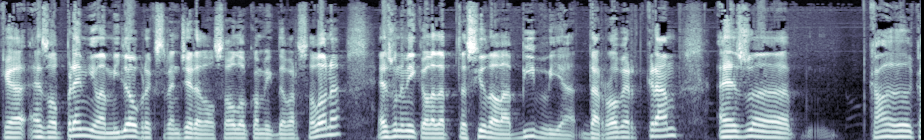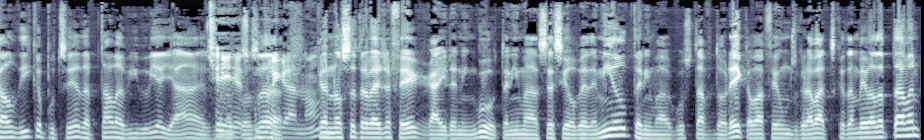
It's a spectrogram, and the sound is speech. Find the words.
que és el premi a la millor obra estrangera del Saló del Còmic de Barcelona. És una mica l'adaptació de la Bíblia de Robert Crumb. És... Eh, cal, cal dir que potser adaptar la Bíblia ja és Sí, una és cosa no? que no s'atreveix a fer gaire ningú. Tenim a Cecil B. DeMille, tenim a Gustave Doré, que va fer uns gravats que també l'adaptaven,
